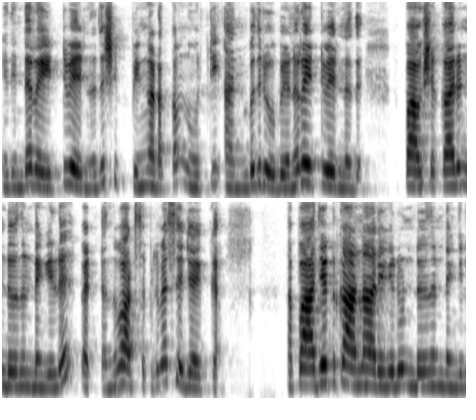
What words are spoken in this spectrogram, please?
ഇതിന്റെ റേറ്റ് വരുന്നത് ഷിപ്പിംഗ് അടക്കം നൂറ്റി അൻപത് രൂപയാണ് റേറ്റ് വരുന്നത്. അപ്പോൾ ആവശ്യക്കാരുണ്ടെന്നുണ്ടെങ്കിൽ പെട്ടെന്ന് വാട്സപ്പിൽ മെസ്സേജ് അയക്കുക അപ്പോൾ ആദ്യമായിട്ട് കാണുന്ന ആരെങ്കിലും ഉണ്ടെന്നുണ്ടെങ്കിൽ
